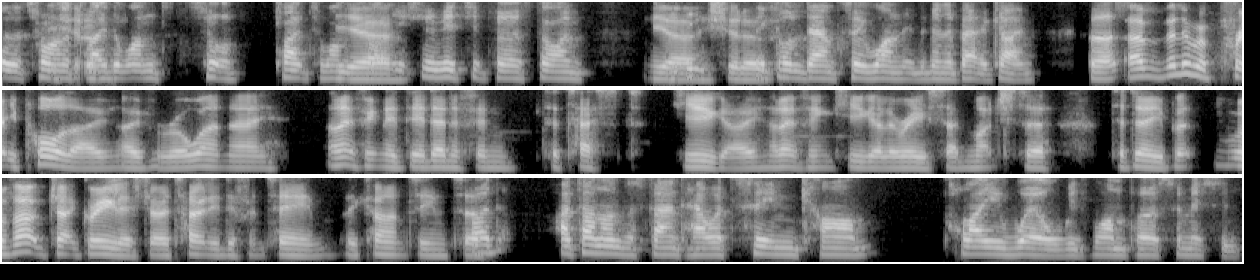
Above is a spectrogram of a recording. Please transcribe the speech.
Instead of trying to play the one sort of play it to one Yeah. side. He should have hit it first time. yeah, he He's- should They'd have. gone down two one. It'd have been a better game. But Um, Villa were pretty poor though overall, weren't they? I don't think they did anything to test Hugo. I don't think Hugo Lloris had much to to do. But without Jack Grealish, they're a totally different team. They can't seem to. I, I don't understand how a team can't play well with one person missing.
